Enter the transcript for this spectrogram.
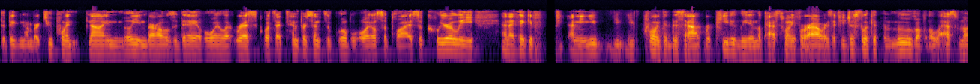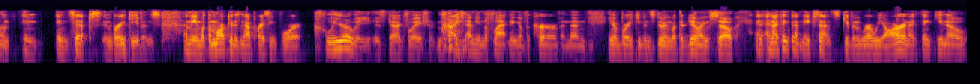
the big number, 2.9 million barrels a day of oil at risk. What's that? 10% of global oil supply. So clearly, and I think if I mean you you you pointed this out repeatedly in the past 24 hours. If you just look at the move over the last month in in tips and break evens. I mean, what the market is now pricing for clearly is stagflation, right? I mean, the flattening of the curve and then, you know, break evens doing what they're doing. So, and, and I think that makes sense given where we are. And I think, you know,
